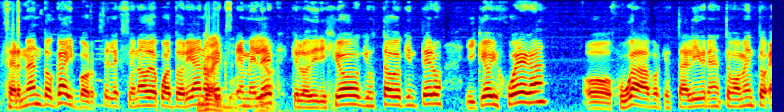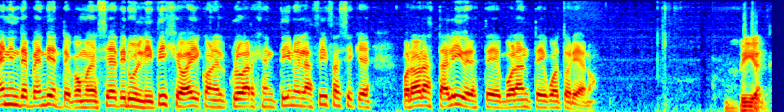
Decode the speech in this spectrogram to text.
Fernando Gaibor, seleccionado ecuatoriano, Gaibor, ex Emelec, que lo dirigió Gustavo Quintero y que hoy juega o jugaba porque está libre en este momento en Independiente, como decía, tiene un litigio ahí con el club argentino y la FIFA, así que por ahora está libre este volante ecuatoriano. Bien.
